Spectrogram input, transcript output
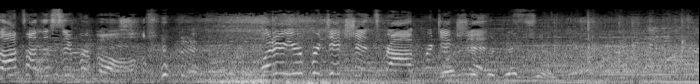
Thoughts on the Super Bowl. what are your predictions, Rob? Predictions. Prediction. Yes!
